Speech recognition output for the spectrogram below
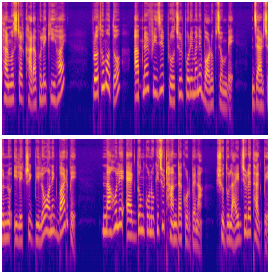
থার্মোস্টার খারাপ হলে কি হয়? প্রথমত, আপনার ফ্রিজে প্রচুর পরিমাণে বরফ জমবে, যার জন্য ইলেকট্রিক বিলও অনেক বাড়বে। না হলে একদম কোনো কিছু ঠান্ডা করবে না, শুধু লাইট জ্বলে থাকবে।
